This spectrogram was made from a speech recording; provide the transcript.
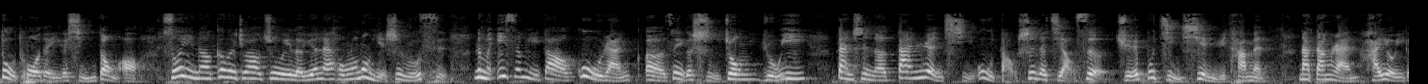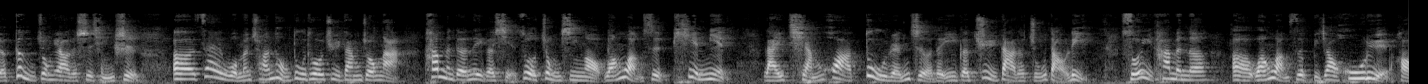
渡托的一个行动哦，所以呢，各位就要注意了。原来《红楼梦》也是如此。那么一生一道固然呃这个始终如一，但是呢，担任起悟导师的角色绝不仅限于他们。那当然还有一个更重要的事情是，呃，在我们传统渡托剧当中啊，他们的那个写作重心哦，往往是片面来强化渡人者的一个巨大的主导力。所以他们呢，呃，往往是比较忽略哈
